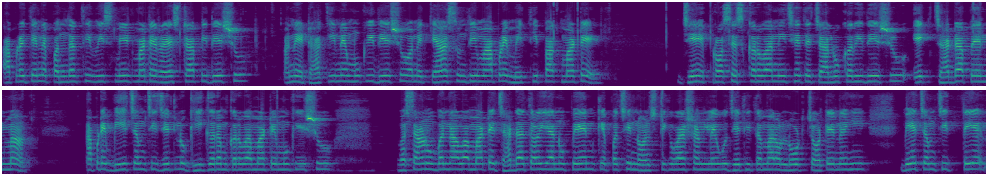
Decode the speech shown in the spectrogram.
આપણે તેને પંદરથી વીસ મિનિટ માટે રેસ્ટ આપી દઈશું અને ઢાંકીને મૂકી દઈશું અને ત્યાં સુધીમાં આપણે મેથી પાક માટે જે પ્રોસેસ કરવાની છે તે ચાલુ કરી દઈશું એક જાડા પેનમાં આપણે બે ચમચી જેટલું ઘી ગરમ કરવા માટે મૂકીશું. વસાણું બનાવવા માટે જાડા તળિયાનું પેન કે પછી નોનસ્ટિક વાસણ લેવું જેથી તમારો લોટ ચોંટે નહીં. બે ચમચી તેલ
